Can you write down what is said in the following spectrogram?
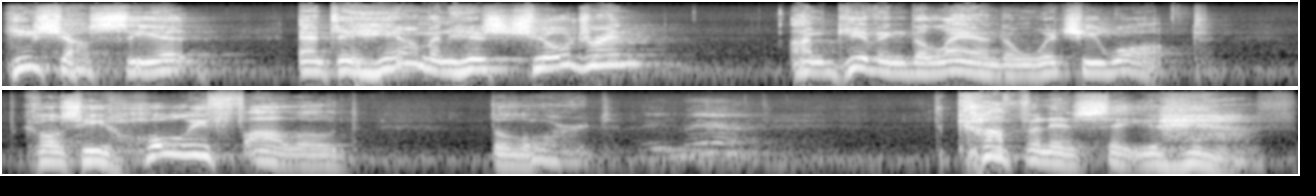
He shall see it, and to him and his children I'm giving the land on which he walked because he wholly followed the Lord. Amen. The confidence that you have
